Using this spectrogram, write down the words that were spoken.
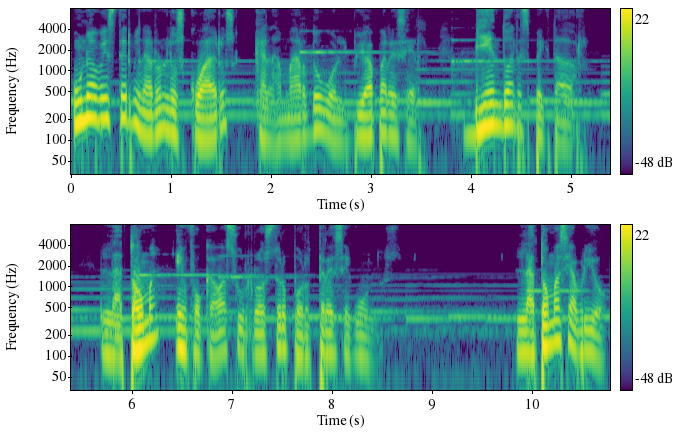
Una vez terminaron los cuadros, Calamardo volvió a aparecer, viendo al espectador. La toma enfocaba su rostro por tres segundos. La toma se abrió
